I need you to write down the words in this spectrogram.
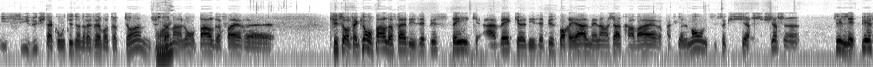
ici, vu que je suis à côté d'une réserve autochtone, justement, là, on parle de faire. c'est ça. Fait que là, on parle de faire des épices steak avec des épices boréales mélangées à travers. Parce que le monde, c'est ça qu'ils cherche. Ils cherchent tu sais, l'épice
